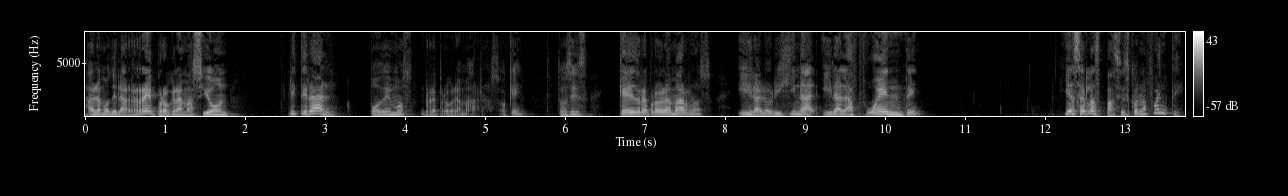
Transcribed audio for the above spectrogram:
hablamos de la reprogramación. Literal, podemos reprogramarnos, ¿ok? Entonces, ¿qué es reprogramarnos? Ir al original, ir a la fuente y hacer las paces con la fuente.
